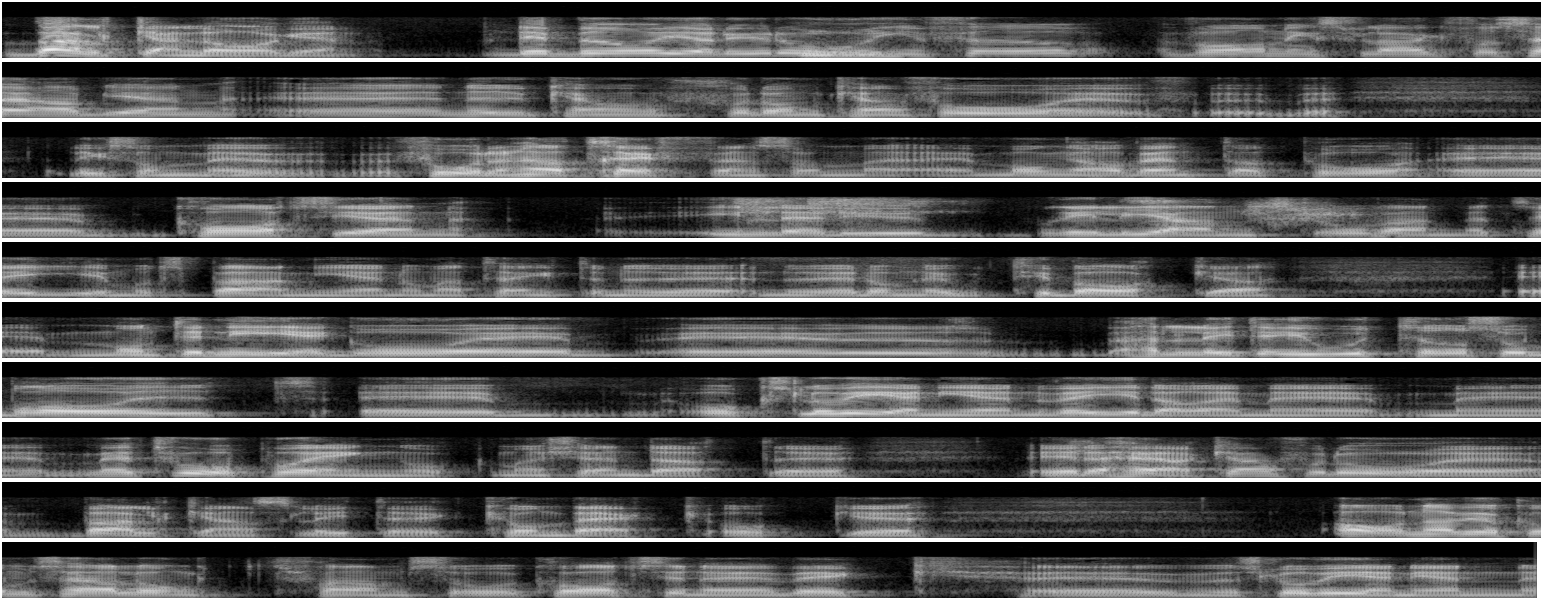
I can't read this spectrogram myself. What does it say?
Balkanlagen. Det började ju då mm. inför varningsflagg för Serbien. Eh, nu kanske de kan få eh, liksom, eh, få den här träffen som eh, många har väntat på. Kroatien inledde ju briljant och vann med 10 mot Spanien och man tänkte nu, nu är de nog tillbaka. Eh, Montenegro eh, eh, hade lite otur, såg bra ut. Och Slovenien vidare med, med, med två poäng och man kände att är det här kanske då Balkans lite comeback. Och ja, när vi har kommit så här långt fram så Kroatien är väck. Slovenien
